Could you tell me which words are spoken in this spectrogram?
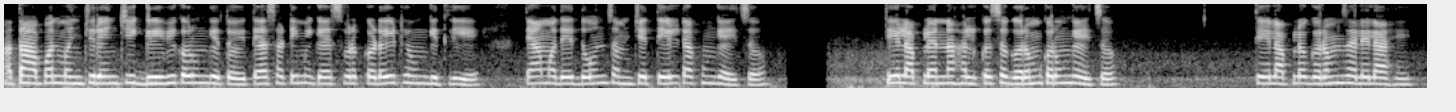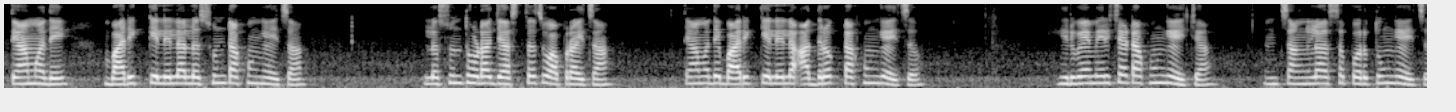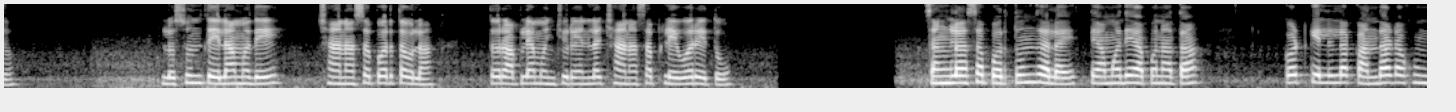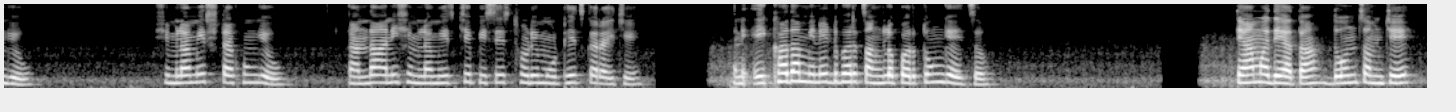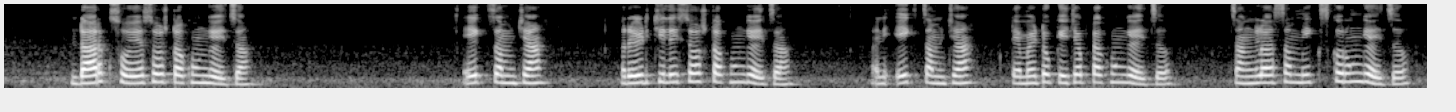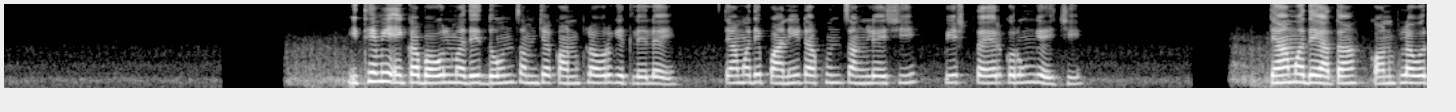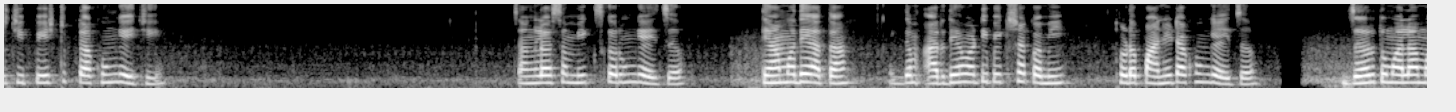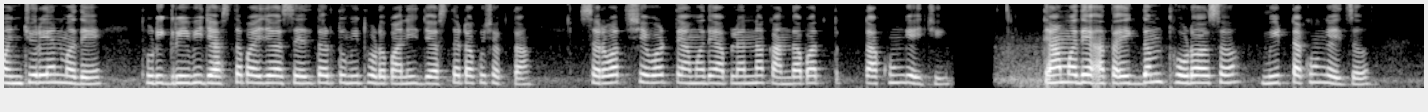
आता आपण मंचुरियनची ग्रेव्ही करून घेतो आहे त्यासाठी मी गॅसवर कढई ठेवून घेतली आहे त्यामध्ये दोन चमचे तेल टाकून घ्यायचं. तेल आपल्यांना हलकंसं गरम करून घ्यायचं. तेल आपलं गरम झालेलं आहे. त्यामध्ये बारीक केलेला लसूण टाकून घ्यायचा. लसूण थोडा जास्तच वापरायचा. त्यामध्ये बारीक केलेलं अद्रक टाकून घ्यायचं. हिरव्या मिरच्या टाकून घ्यायच्या. आणि चांगलं असं परतून घ्यायचं. लसूण तेलामध्ये छान असं परतवला. तर आपल्या मंचुरियनला छान असा फ्लेवर येतो. चांगला असा परतून झाला आहे त्यामध्ये आपण आता कट केलेला कांदा टाकून घेऊ. शिमला मिर्च टाकून घेऊ. कांदा आणि शिमला मिरचे पीसेस थोडे मोठेच करायचे. आणि एखादा मिनिटभर चांगलं परतून घ्यायचं. त्यामध्ये आता दोन चमचे डार्क सोया सॉस टाकून घ्यायचा. एक चमचा रेड चिली सॉस टाकून घ्यायचा आणि एक चमचा टमॅटो केचप टाकून घ्यायचं. चांगलं असं मिक्स करून घ्यायचं. इथे मी एका बाउलमध्ये दोन चमचा कॉर्नफ्लॉवर घेतलेलं आहे. त्यामध्ये पाणी टाकून चांगली अशी पेस्ट तयार करून घ्यायची. त्यामध्ये आता कॉर्नफ्लॉवरची पेस्ट टाकून घ्यायची. चांगलं असं मिक्स करून घ्यायचं. त्यामध्ये आता एकदम अर्ध्या वाटीपेक्षा कमी थोडं पाणी टाकून घ्यायचं. जर तुम्हाला मंचुरियनमध्ये थोडी ग्रेव्ही जास्त पाहिजे असेल तर तुम्ही थोडं पाणी जास्त टाकू शकता. सर्वात शेवट त्यामध्ये आपल्यांना कांदापात टाकून घ्यायची. त्यामध्ये आता एकदम थोडं असं मीठ टाकून घ्यायचं.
